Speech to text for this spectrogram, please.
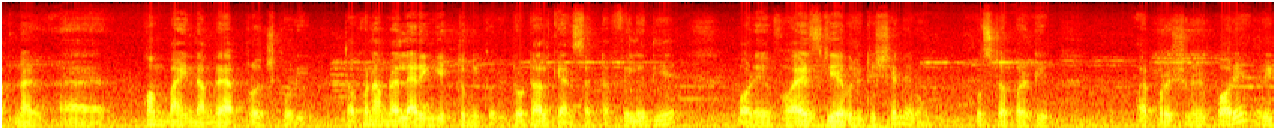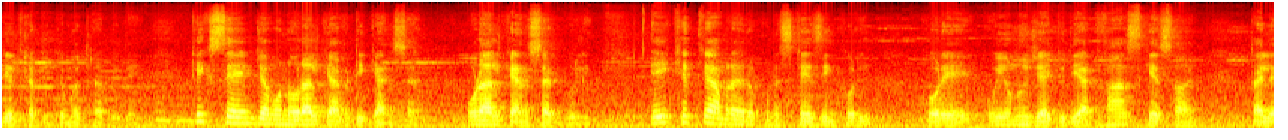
আপনার কম্বাইন্ড আমরা অ্যাপ্রোচ করি। তখন আমরা ল্যারিঙ্গেক্টমি করি। টোটাল ক্যান্সারটা ফেলে দিয়ে পরে ভয়েস রিহ্যাবিলিটেশন এবং পোস্ট অপারেটিভ অপারেশনের পরে রেডিওথেরাপি কেমোথেরাপি দিই। ঠিক সেম যেমন ওরাল ক্যাভিটি ক্যান্সার ওরাল ক্যান্সারগুলি এই ক্ষেত্রে আমরা এরকম স্টেজিং করি, করে ওই অনুযায়ী যদি অ্যাডভান্স কেস হয় তাহলে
